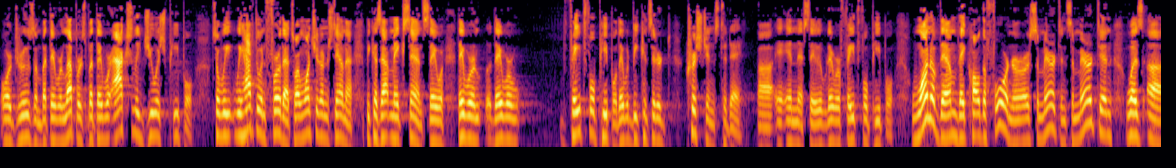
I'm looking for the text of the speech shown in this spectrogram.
or Jerusalem, but they were lepers, but they were actually Jewish people. So we, we have to infer that. So I want you to understand that because that makes sense. They were, they were, they were faithful people. They would be considered Christians today uh, in this. They, they were faithful people. One of them they called the foreigner or a Samaritan. Samaritan was uh,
